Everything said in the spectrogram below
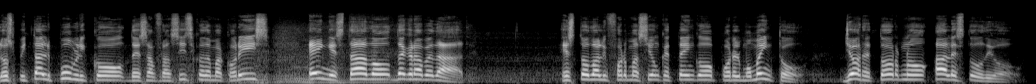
Hospital Público de San Francisco de Macorís en estado de gravedad. Es toda la información que tengo por el momento. Yo retorno al estudio.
